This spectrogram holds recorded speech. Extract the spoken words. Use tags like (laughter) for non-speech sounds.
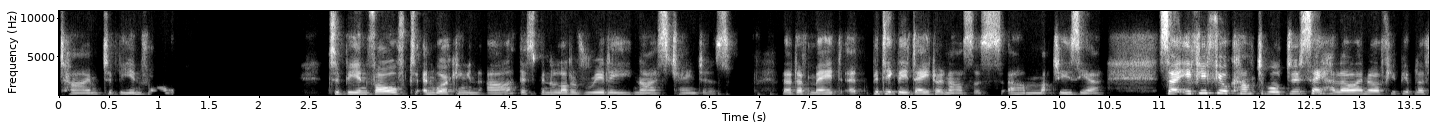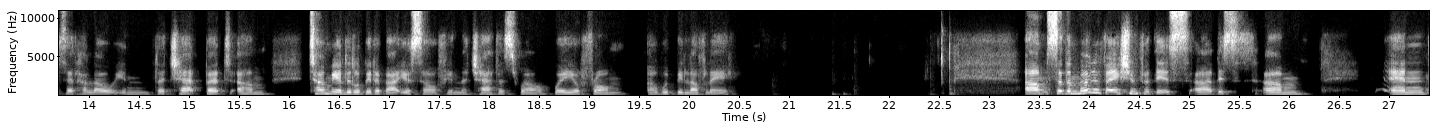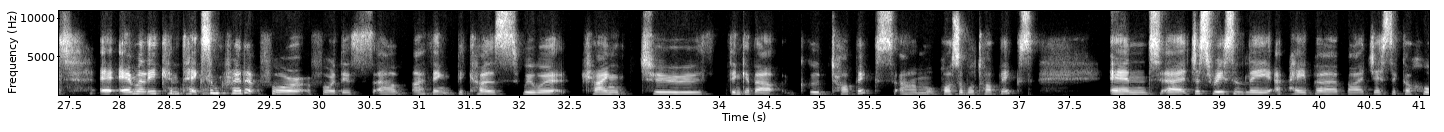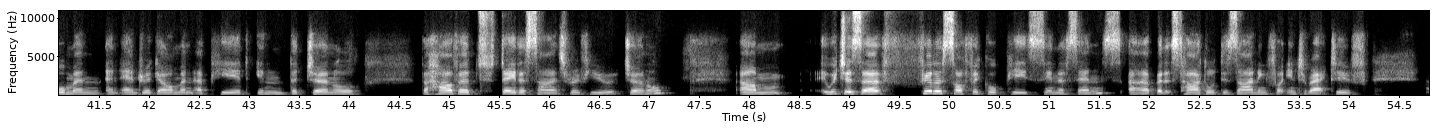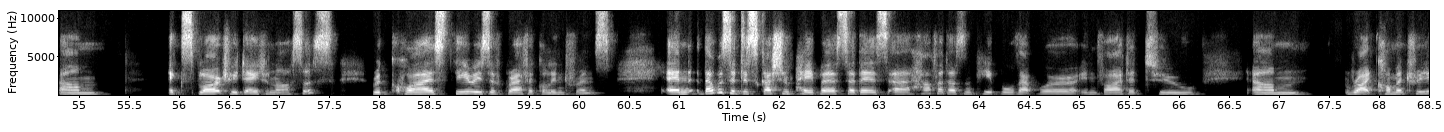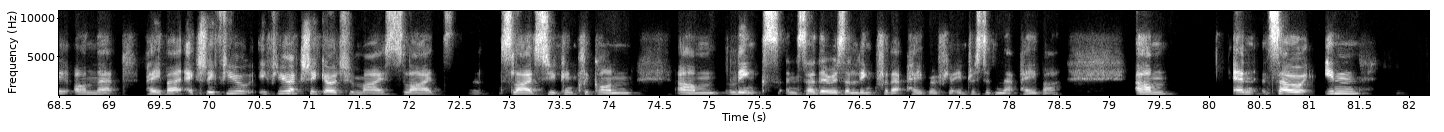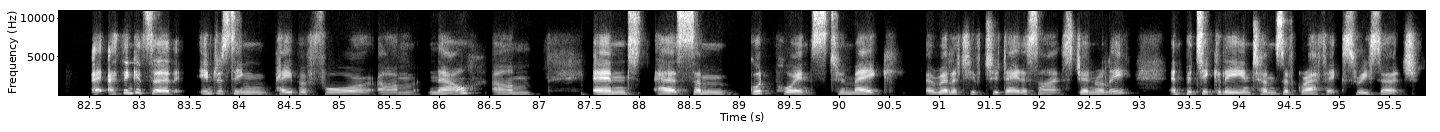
time to be involved to be involved and working in R. There's been a lot of really nice changes that have made particularly data analysis um, much easier. So if you feel comfortable, do say hello. I know a few people have said hello in the chat, but um, tell me a little bit about yourself in the chat as well, where you're from uh, would be lovely. Um, so the motivation for this, uh, this um, and Emily can take some credit for for this, um, I think, because we were trying to think about good topics, um, or possible topics. And uh, just recently, a paper by Jessica Hullman and Andrew Gelman appeared in the journal, the Harvard Data Science Review journal, um, which is a philosophical piece in a sense, uh, but it's titled Designing for Interactive um, exploratory data analysis requires theories of graphical inference. And that was a discussion paper. So there's uh, half a dozen people that were invited to um, write commentary on that paper. Actually, if you if you actually go to my slides, slides, you can click on um, links. And so there is a link for that paper if you're interested in that paper. Um, and so in I, think it's an interesting paper for um, now um, and has some good points to make uh, relative to data science generally, and particularly in terms of graphics research.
